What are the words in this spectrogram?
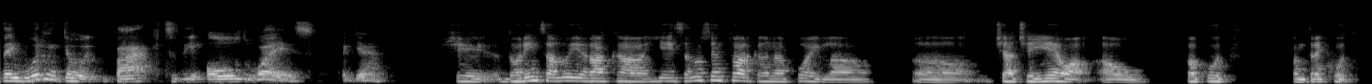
they wouldn't go back to the old ways again. Și dorința lui era ca ei să nu se întoarcă înapoi la uh, ceea ce ei au, au făcut în trecut,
